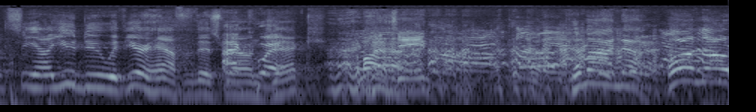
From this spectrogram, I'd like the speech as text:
let's see how you do with your half of this round. Jack. Come on, team. Come on now. Oh no,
